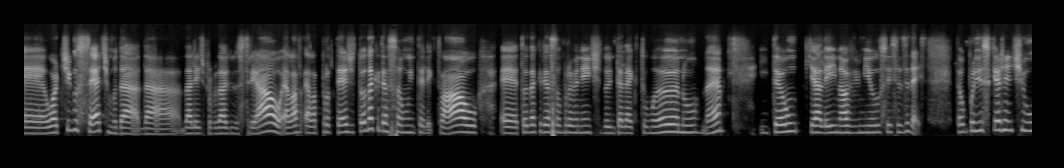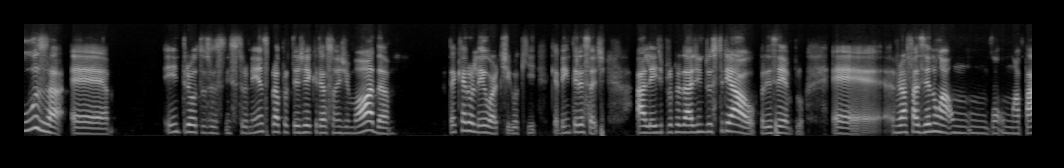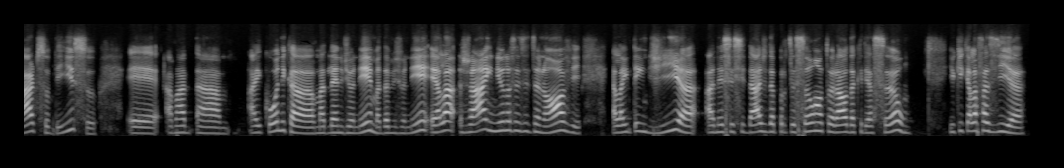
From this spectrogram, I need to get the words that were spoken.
é, o artigo 7 da, da, da Lei de Propriedade Industrial, ela, ela protege toda a criação intelectual, é, toda a criação proveniente do intelecto humano, né? Então, que é a Lei 9.610. Então, por isso que a gente usa, é, entre outros instrumentos, para proteger criações de moda, até quero ler o artigo aqui, que é bem interessante a lei de propriedade industrial, por exemplo, é, já fazendo uma, um, uma parte sobre isso, é, a, a, a, icônica Madeleine Vionnet, Madame Vionnet, ela já em 1919, ela entendia a necessidade da proteção autoral da criação, e o que, que ela fazia?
